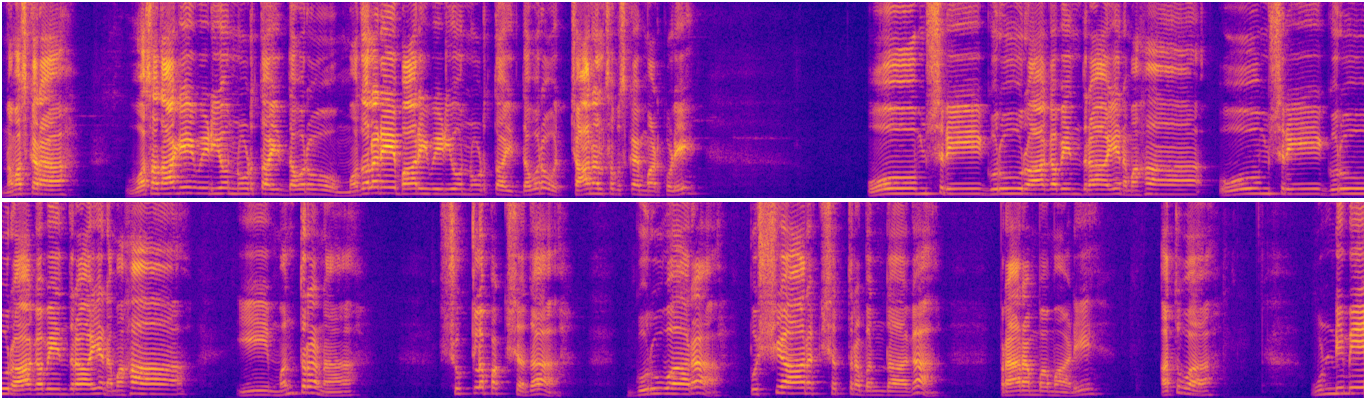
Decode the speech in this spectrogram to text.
ನಮಸ್ಕಾರ. ಹೊಸದಾಗಿ ವಿಡಿಯೋ ನೋಡ್ತಾ ಇದ್ದವರು, ಮೊದಲನೇ ಬಾರಿ ವಿಡಿಯೋ ನೋಡ್ತಾ ಇದ್ದವರು ಚಾನಲ್ ಸಬ್ಸ್ಕ್ರೈಬ್ ಮಾಡ್ಕೊಳ್ಳಿ. ಓಂ ಶ್ರೀ ಗುರು ರಾಘವೇಂದ್ರಾಯ ನಮಃ. ಓಂ ಶ್ರೀ ಗುರು ರಾಘವೇಂದ್ರಾಯ ನಮಃ. ಈ ಮಂತ್ರನ ಶುಕ್ಲ ಪಕ್ಷದ ಗುರುವಾರ ಪುಷ್ಯ ನಕ್ಷತ್ರ ಬಂದಾಗ ಪ್ರಾರಂಭ ಮಾಡಿ, ಅಥವಾ ಹುಣ್ಣಿಮೆ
